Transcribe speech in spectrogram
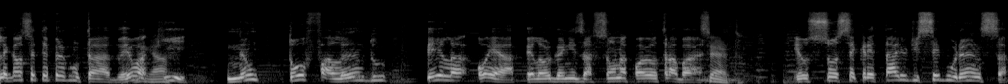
legal você ter perguntado. Eu Legal. aqui não estou falando pela OEA, pela organização na qual eu trabalho. Certo. Eu sou secretário de segurança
